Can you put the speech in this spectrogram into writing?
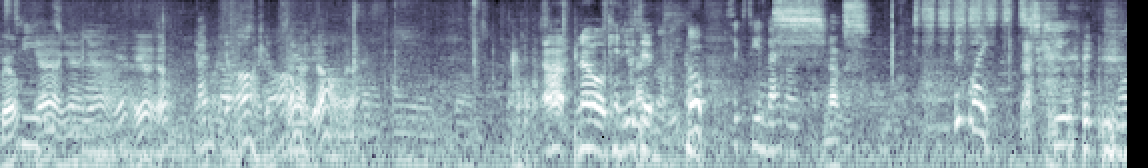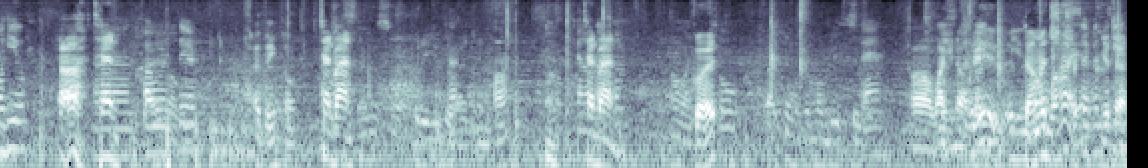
bro. yeah, yeah, yeah. Yeah, yeah, yeah. Yeah, yeah. Yeah, yeah. Ah, no, can use it. Oh, 16 Vanguard. Nuts. Just like heal, no heal, ah, 10. and power there. I think so. 10 van. Can 10 I van. Go ahead. So, stand. Oh, why you know three? Damage. 17 Your turn.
